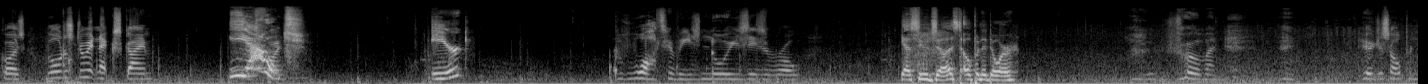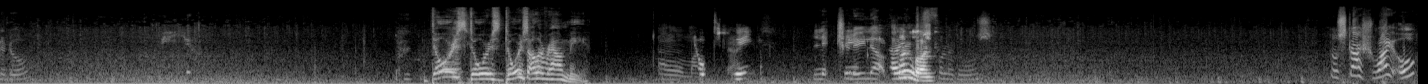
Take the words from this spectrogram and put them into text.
guys. We'll just do it next game. Ouch. Here. What are these noises, bro? Guess who just opened a door? Oh man. Who just opened the door? Doors, doors, doors all around me. Oh my Okay. god. Literally, look, Hang room on. full of doors. Your stash right up.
